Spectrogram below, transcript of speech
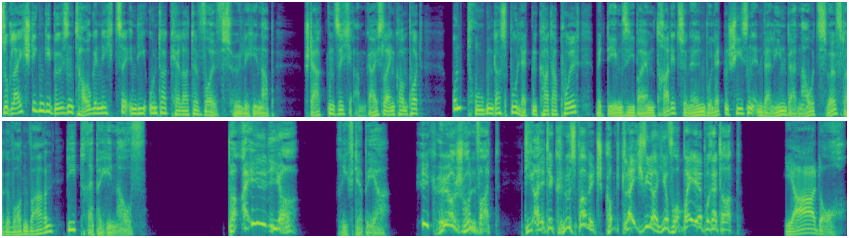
Sogleich stiegen die bösen Taugenichtse in die unterkellerte Wolfshöhle hinab, stärkten sich am Geißleinkompott und trugen das Bulettenkatapult, mit dem sie beim traditionellen Bulettenschießen in Berlin-Bernau Zwölfter geworden waren, die Treppe hinauf. Beeil dir, rief der Bär. Ich hör schon wat. Die alte Knusperwitsch kommt gleich wieder hier vorbeigebrettert. Ja doch.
